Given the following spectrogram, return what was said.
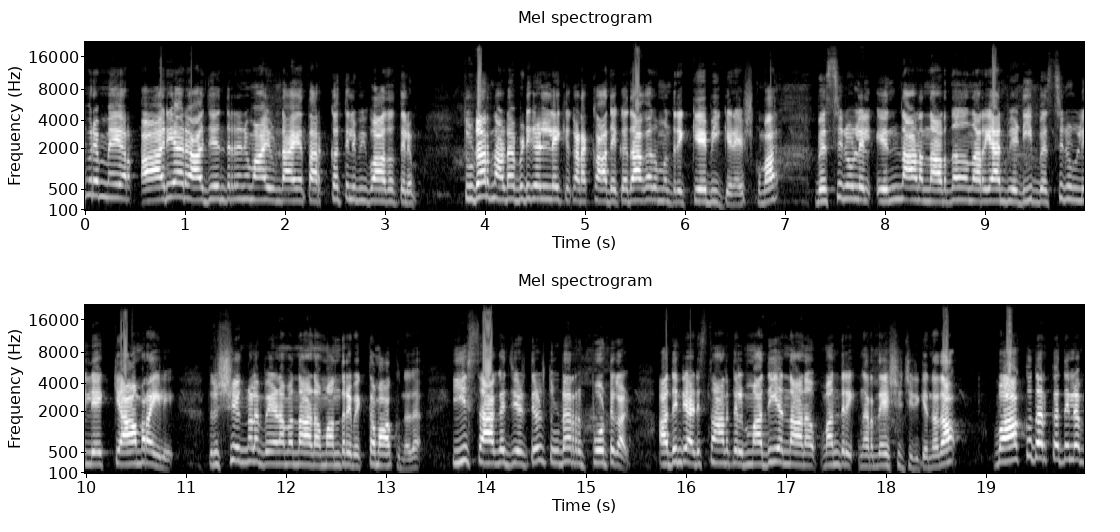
തിരുവനന്തപുരം മേയർ ആര്യ രാജേന്ദ്രനുമായി ഉണ്ടായ തർക്കത്തിലും വിവാദത്തിലും തുടർ നടപടികളിലേക്ക് കടക്കാതെ ഗതാഗത മന്ത്രി കെ ബി ഗണേഷ് കുമാർ ബസ്സിനുള്ളിൽ എന്താണ് നടന്നതെന്ന് അറിയാൻ വേണ്ടി ബസ്സിനുള്ളിലെ ക്യാമറയിലെ ദൃശ്യങ്ങളും വേണമെന്നാണ് മന്ത്രി വ്യക്തമാക്കുന്നത്. ഈ സാഹചര്യത്തിൽ തുടർ റിപ്പോർട്ടുകൾ അതിന്റെ അടിസ്ഥാനത്തിൽ മതിയെന്നാണ് മന്ത്രി നിർദ്ദേശിച്ചിരിക്കുന്നത്. വാക്കുതർക്കത്തിലും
